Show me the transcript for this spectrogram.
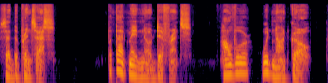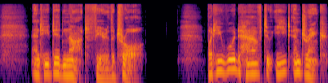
said the princess. But that made no difference. Halvor would not go, and he did not fear the troll. But he would have to eat and drink,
